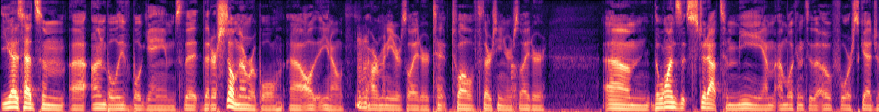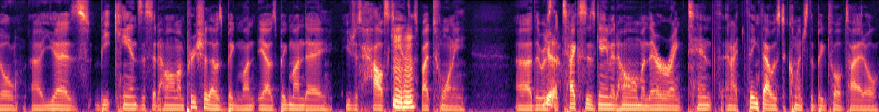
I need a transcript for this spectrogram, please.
You guys had some uh, unbelievable games that, that are still memorable. Uh, all you know, mm-hmm. however many years later, 10, 12, 13 years later. Um, the ones that stood out to me, I'm, I'm looking through the 04 schedule. Uh, you guys beat Kansas at home. I'm pretty sure that was Big Monday. Yeah, it was Big Monday. You just house mm-hmm. Kansas mm-hmm. by 20. Uh, there was yeah. the Texas game at home, and they were ranked 10th, and I think that was to clinch the Big 12 title.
